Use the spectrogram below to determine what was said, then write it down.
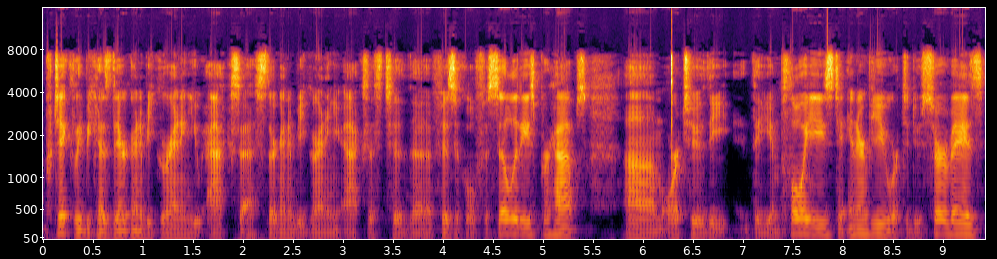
particularly because they're going to be granting you access. They're going to be granting you access to the physical facilities, perhaps, um, or to the the employees to interview or to do surveys.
